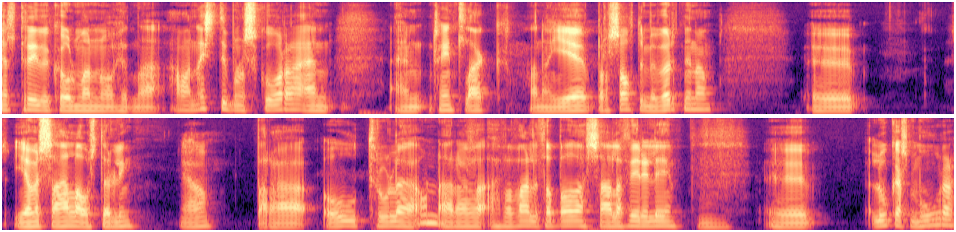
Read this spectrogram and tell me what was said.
held treyfi Kólmann og hérna, hann var næstu búin að skora en, en reynd lag, þannig að ég bara sáttu með vörnina. Uh, ég með Sala og Störling. Já, bara ótrúlega ánæður að hafa valið þá báða Sala fyrirlið Mm. uh, Lukas Múra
